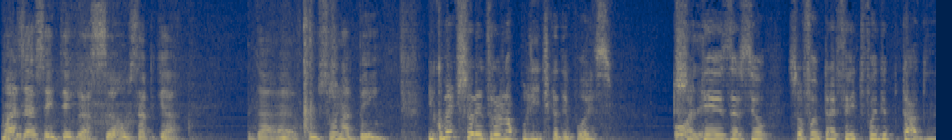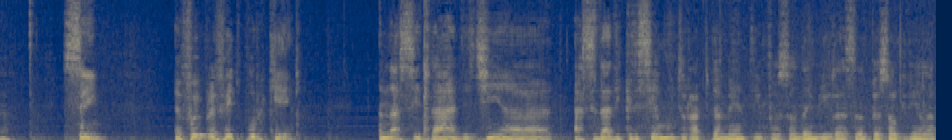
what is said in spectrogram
Mas essa integração, sabe que a, da- é, funciona bem. E como é que o senhor entrou na política depois? O senhor Olha- te exerceu, o senhor foi prefeito e foi deputado, né? Sim. Eu fui prefeito por quê? Na cidade tinha. A cidade crescia muito rapidamente em função da imigração do pessoal que vinha lá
